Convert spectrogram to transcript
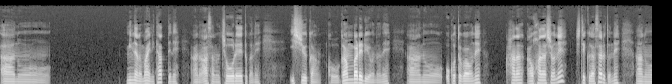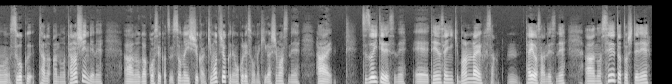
あのー、みんなの前に立ってね、あの、朝の朝礼とかね、一週間、こう、頑張れるようなね、あのー、お言葉をね、お話をね、してくださるとね、あのすごくたあの楽しんでね、あの、学校生活、その1週間気持ちよくね、送れそうな気がしますね。はい。続いてですね、えー、天才日記バンライフさん。うん、太陽さんですね。あの、生徒としてね、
